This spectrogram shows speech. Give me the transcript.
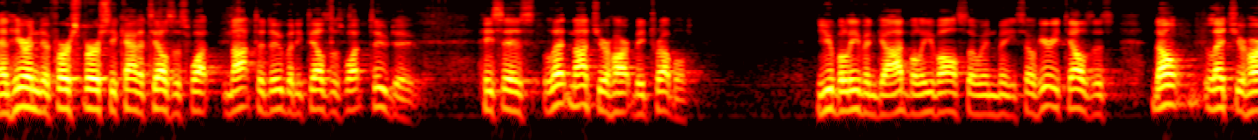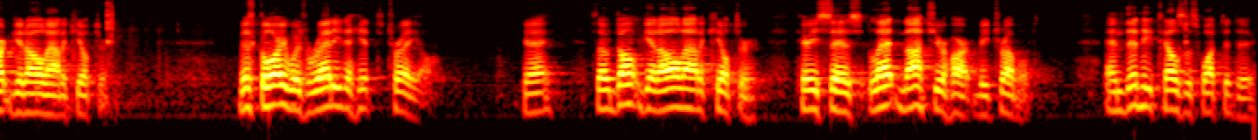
And here in the first verse, he kind of tells us what not to do, but he tells us what to do. He says, Let not your heart be troubled. You believe in God, believe also in me. So here he tells us, Don't let your heart get all out of kilter. Miss Glory was ready to hit the trail. Okay? So don't get all out of kilter. Here he says, Let not your heart be troubled. And then he tells us what to do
